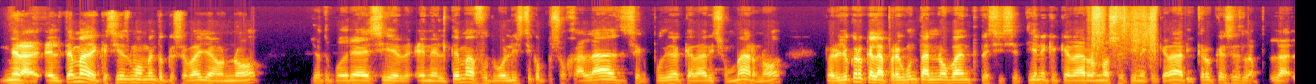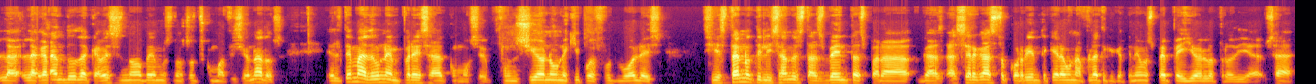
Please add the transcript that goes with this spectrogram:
Mira, el tema de que si es momento que se vaya o no, yo te podría decir, en el tema futbolístico, pues ojalá se pudiera quedar y sumar, ¿no? Pero yo creo que la pregunta no va entre si se tiene que quedar o no se tiene que quedar, y creo que esa es la, gran duda que a veces no vemos nosotros como aficionados. El tema de una empresa, como se funciona un equipo de fútbol, es si están utilizando estas ventas para hacer gasto corriente, que era una plática que teníamos Pepe y yo el otro día, o sea,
